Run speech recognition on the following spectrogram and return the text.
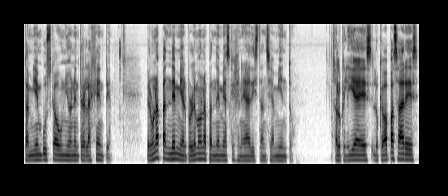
también busca unión entre la gente. Pero una pandemia, el problema de una pandemia es que genera distanciamiento. O sea, lo que leía es, lo que va a pasar es,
